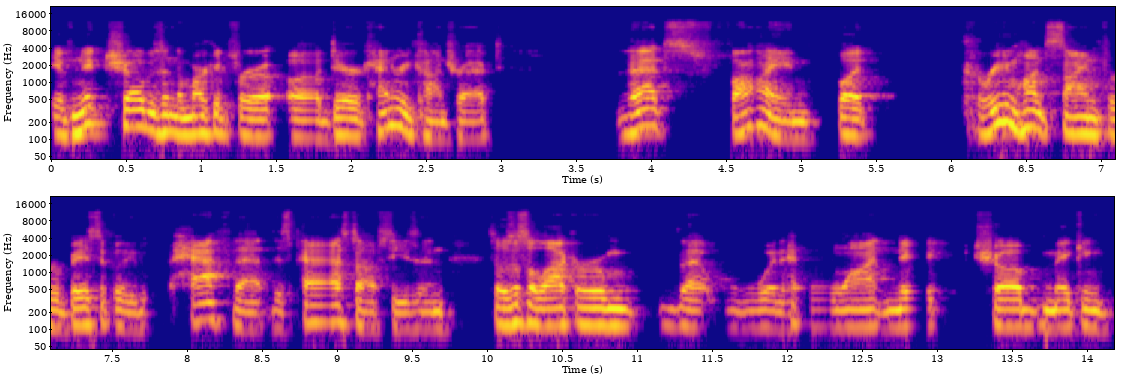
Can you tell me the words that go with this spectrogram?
If Nick Chubb is in the market for a, a Derrick Henry contract, that's fine. But Kareem Hunt signed for basically half that this past offseason. So is this a locker room that would want Nick Chubb making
